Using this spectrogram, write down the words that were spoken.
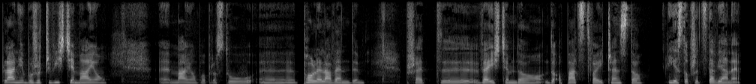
planie, bo rzeczywiście mają e, mają po prostu pole lawendy przed wejściem do, do opactwa i często jest to przedstawiane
